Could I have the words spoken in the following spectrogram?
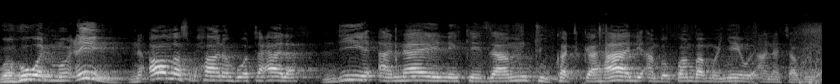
wa huwa almuin, na Allah subhanahu wa ta'ala ndiye anayeelekeza mtu katika hali ambayo kwamba mwenyewe anachagua.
